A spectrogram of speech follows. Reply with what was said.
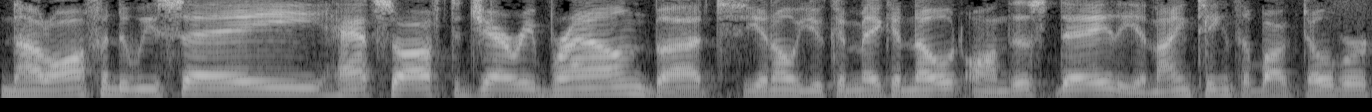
Not often do we say hats off to Jerry Brown, but you know, you can make a note on this day, the 19th of October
